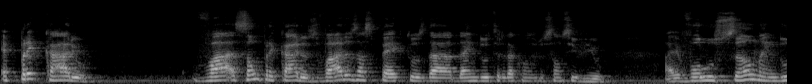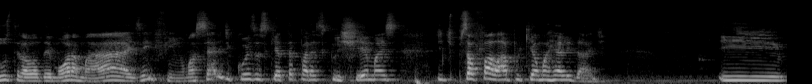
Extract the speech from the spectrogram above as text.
é precário são precários vários aspectos da, da indústria da construção civil. A evolução na indústria ela demora mais, enfim, uma série de coisas que até parece clichê, mas a gente precisa falar porque é uma realidade. E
